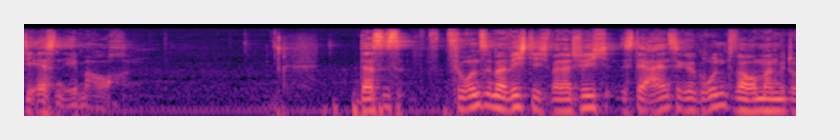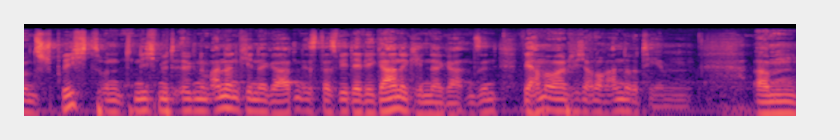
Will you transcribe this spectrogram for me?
die essen eben auch. Das ist für uns immer wichtig, weil natürlich ist der einzige Grund, warum man mit uns spricht und nicht mit irgendeinem anderen Kindergarten, ist, dass wir der vegane Kindergarten sind. Wir haben aber natürlich auch noch andere Themen. Ähm,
